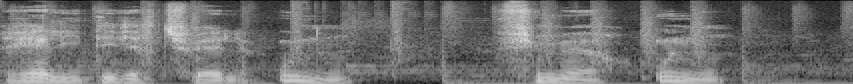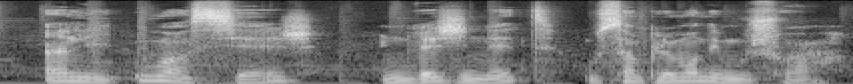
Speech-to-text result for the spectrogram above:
Réalité virtuelle ou non, fumeur ou non, un lit ou un siège, une vaginette ou simplement des mouchoirs.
